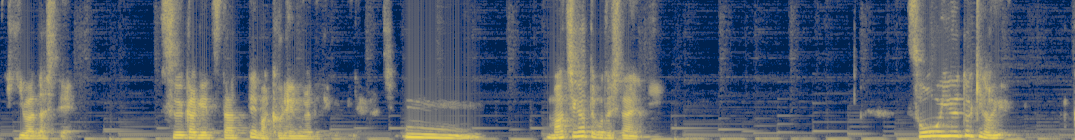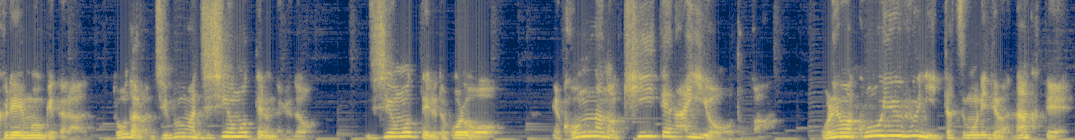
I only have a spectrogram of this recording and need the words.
引き渡して、数ヶ月経って、まあクレームが出てくるみたいな感じ。うん。間違ったことしてないのに、そういう時のクレームを受けたら、どうだろう？自分は自信を持ってるんだけど、自信を持っているところを、いや、こんなの聞いてないよとか、俺はこういうふうに言ったつもりではなくて、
